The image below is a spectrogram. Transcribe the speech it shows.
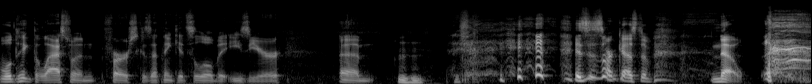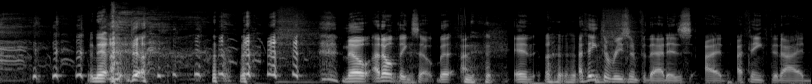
we'll take the last one first because I think it's a little bit easier. Um, mm-hmm. is this our custom? No. no. no, I don't think so. But I, and I think the reason for that is I I think that I'd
